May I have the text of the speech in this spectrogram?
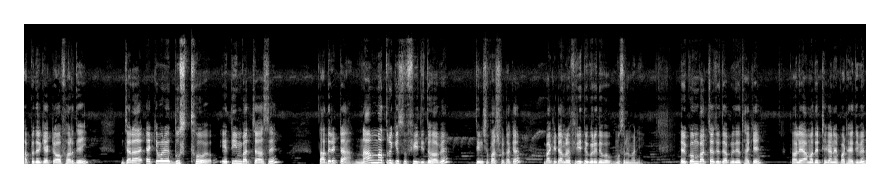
আপনাদেরকে একটা অফার দেই, যারা একেবারে দুস্থ এতিম বাচ্চা আছে, তাদের একটা নামমাত্র কিছু ফি দিতে হবে, তিনশো, পাঁচশো টাকা। বাকিটা আমরা ফ্রিতে করে দেব মুসলমানি এরকম বাচ্চা যদি আপনাদের থাকে তাহলে আমাদের ঠিকানায় পাঠিয়ে দিবেন।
